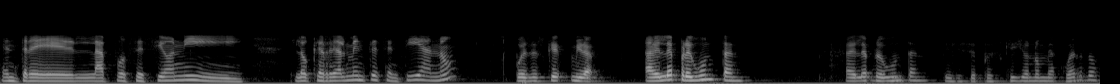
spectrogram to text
Entre la posesión y lo que realmente sentía, ¿no? Pues es que, mira, a él le preguntan, a él le preguntan, y dice, pues que yo no me acuerdo,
